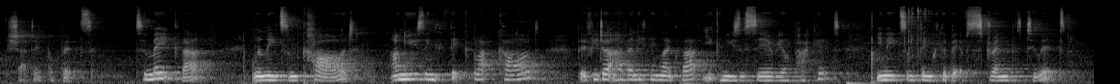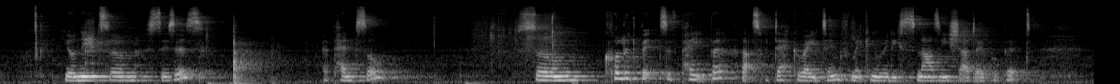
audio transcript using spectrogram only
shadow puppets. To make that, we'll need some card I'm using thick black card, but if you don't have anything like that, you can use a cereal packet. You need something with a bit of strength to it. You'll need some scissors, a pencil, some coloured bits of paper, that's for decorating, for making a really snazzy shadow puppet,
